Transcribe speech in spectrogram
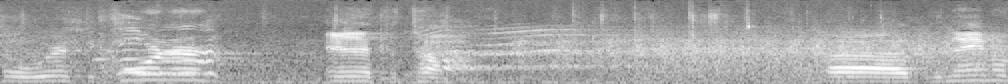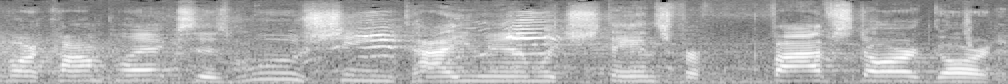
so we're at the corner and at the top. Uh, the name of our complex is Wu Xing Tai Yuan, which stands for Five Star Garden.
